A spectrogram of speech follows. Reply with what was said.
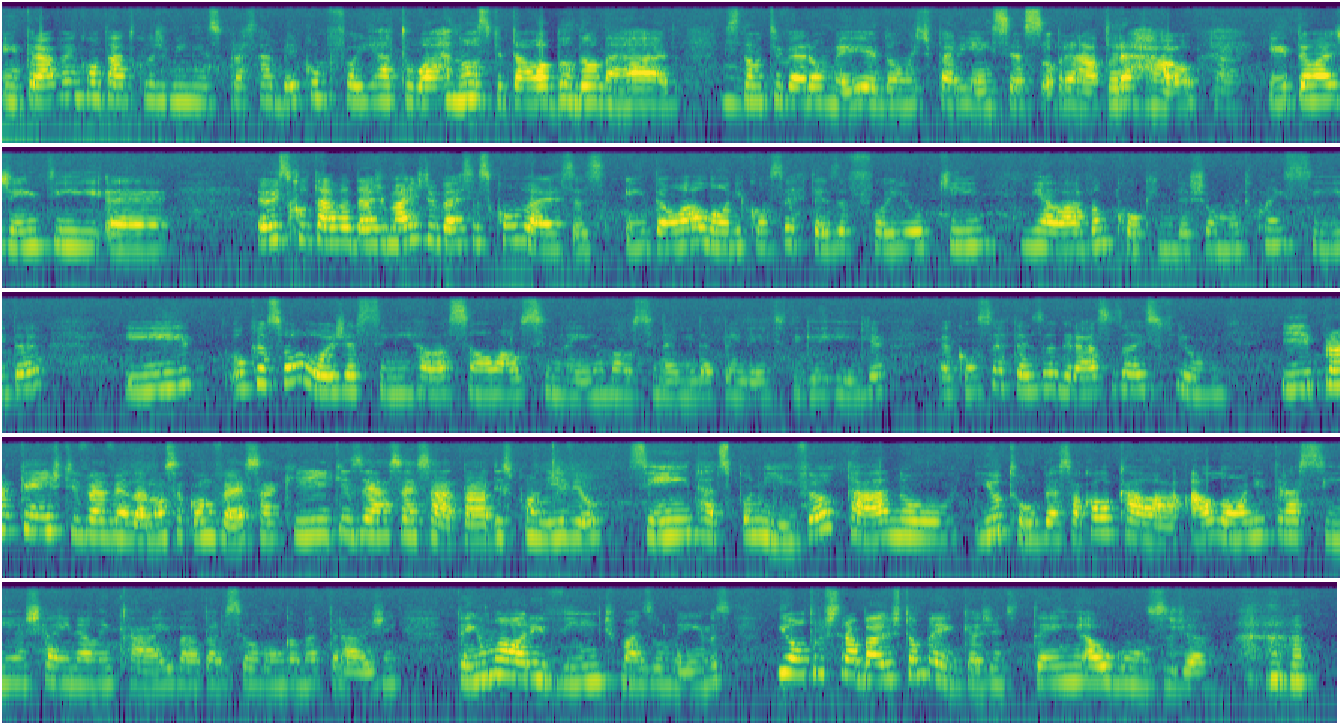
Entrava em contato com os meninos para saber como foi atuar no hospital abandonado, hum. se não tiveram medo, uma experiência sobrenatural. Tá. Então a gente. É, eu escutava das mais diversas conversas. Então a Alone com certeza foi o que me alavancou, que me deixou muito conhecida. E o que eu sou hoje, assim, em relação ao cinema, ao cinema independente de guerrilha, é com certeza graças a esse filme. E para quem estiver vendo a nossa conversa aqui e quiser acessar, tá disponível? Sim, tá disponível, tá no YouTube, é só colocar lá Alone Tracinha Chaine Alencar e vai aparecer o longa-metragem. Tem uma hora e vinte, mais ou menos, e outros trabalhos também, que a gente tem alguns já.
